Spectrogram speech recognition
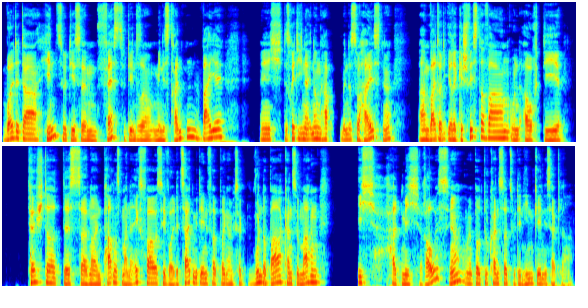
wollte da hin zu diesem Fest, zu dieser Ministrantenweihe, wenn ich das richtig in Erinnerung habe, wenn das so heißt, ne? ähm, weil dort ihre Geschwister waren und auch die Töchter des äh, neuen Partners meiner Ex-Frau. Sie wollte Zeit mit denen verbringen. Habe ich gesagt, wunderbar, kannst du machen. Ich halte mich raus, ja, aber du kannst da zu denen hingehen, ist ja klar.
